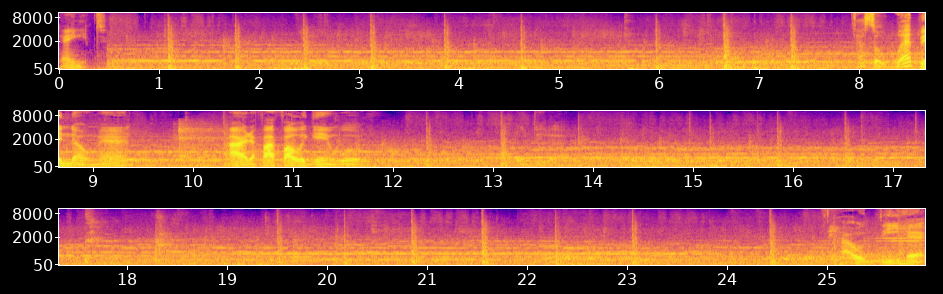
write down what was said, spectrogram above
Dang it. That's a weapon though, man. Alright, if I fall again, we'll we'll do that. How the heck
